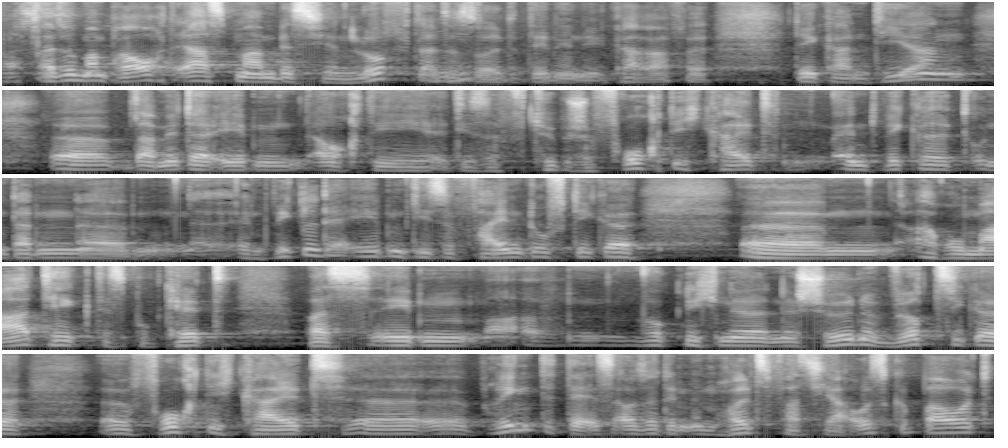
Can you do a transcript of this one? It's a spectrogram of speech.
was? Also man braucht erstmal ein bisschen Luft, also mhm. sollte den in die Karaffe dekantieren, äh, damit er eben auch die, diese typische Fruchtigkeit entwickelt und dann äh, entwickelt er eben diese feinduftige äh, Aromatik des Bouquet, was eben äh, wirklich eine, eine schöne, würzige äh, Fruchtigkeit äh, bringt. Der ist außerdem im Holzfass ja ausgebaut.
